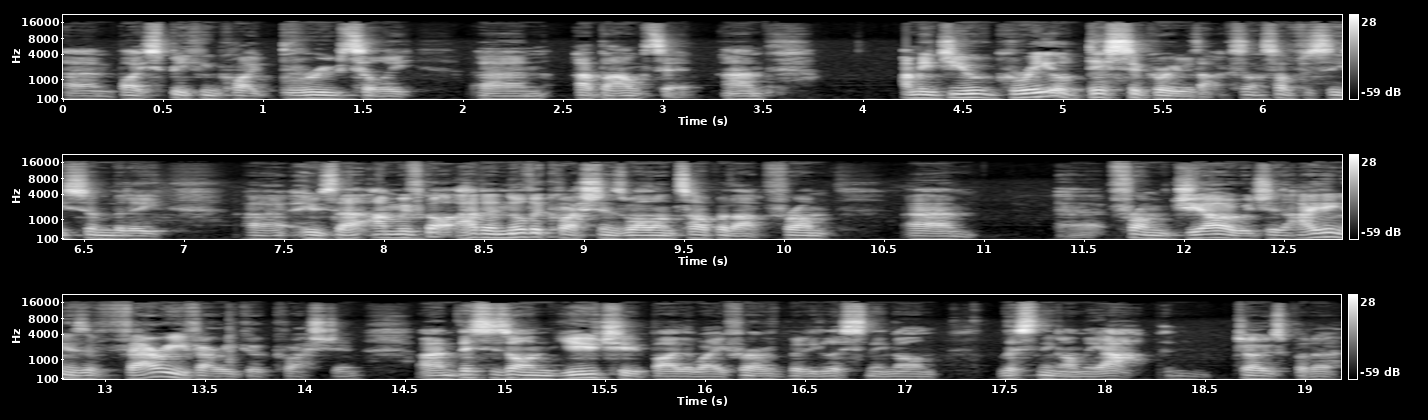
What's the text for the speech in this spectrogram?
um, by speaking quite brutally um, about it. Um, I mean, do you agree or disagree with that? Because that's obviously somebody uh, who's there. And we've got had another question as well on top of that from um, uh, from Joe, which is, I think is a very very good question. Um, this is on YouTube, by the way, for everybody listening on listening on the app. And Joe's put a,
